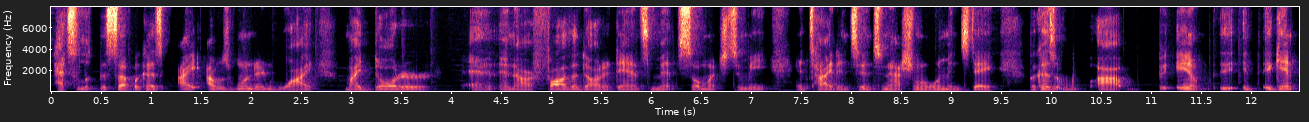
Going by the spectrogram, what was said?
had to look this up because I I was wondering why my daughter and, and, our father daughter dance meant so much to me and tied into International Women's Day because uh, you know it, again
